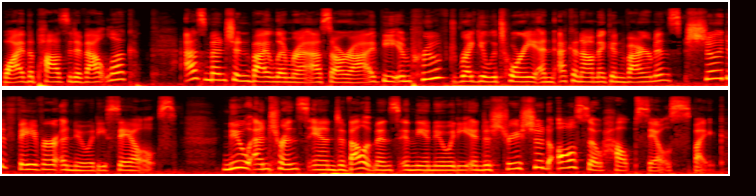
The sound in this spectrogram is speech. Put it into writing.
Why the positive outlook? As mentioned by LIMRA SRI, the improved regulatory and economic environments should favor annuity sales. New entrants and developments in the annuity industry should also help sales spike.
